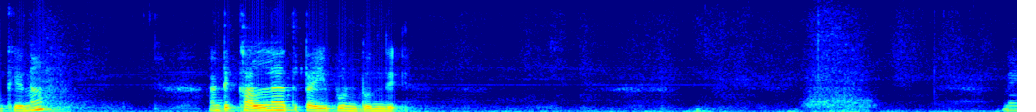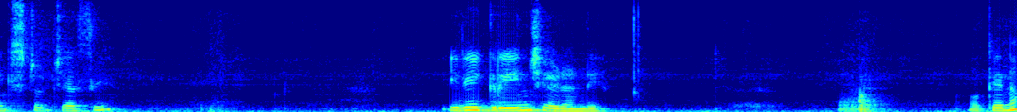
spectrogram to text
ఓకేనా? అంటే కల్నేత టైప్ ఉంటుంది. నెక్స్ట్ వచ్చేసి ఇది గ్రీన్ షేడ్ అండి. ఓకేనా?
